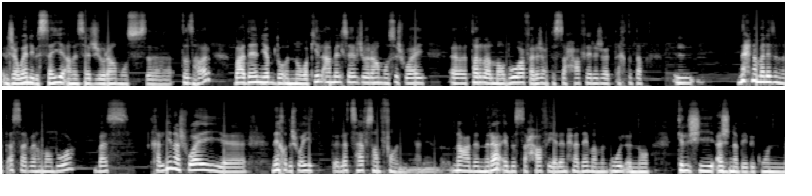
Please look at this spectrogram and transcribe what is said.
الجوانب السيئة من سيرجيو راموس آه، تظهر. بعدين يبدو أنه وكيل أعمال سيرجيو راموس شوي آه، طر الموضوع فرجعت الصحافة رجعت اختتها نحن ما لازم نتأثر بهالموضوع بس خلينا شوي آه، ناخد شوية let's have some fun. يعني نقعد نراقب الصحافة يلي نحن دايما بنقول إنه كل شيء أجنبي بيكون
